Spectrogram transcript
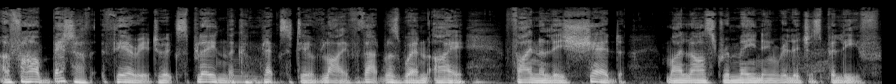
a far better theory to explain the complexity of life, that was when I finally shed my last remaining religious belief.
